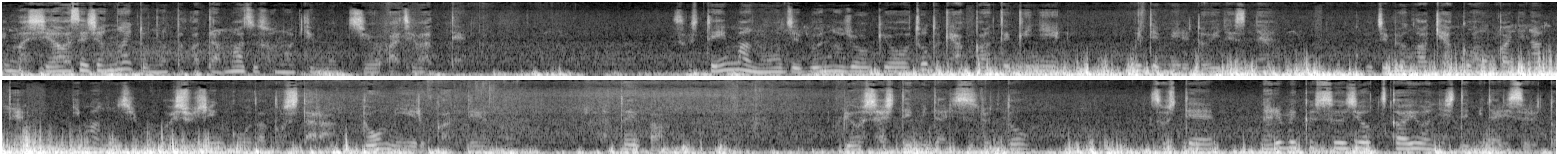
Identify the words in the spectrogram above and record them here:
今幸せじゃないと思った方はまずその気持ちを味わってそして今の自分の状況をちょっと客観的に見てみるといいですね。自分が脚本家になって今の自分が主人公だとしたらどう見えるかっていうの。を例えば描写してみたりするとそしてなるべく数字を使うようにしてみたりすると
